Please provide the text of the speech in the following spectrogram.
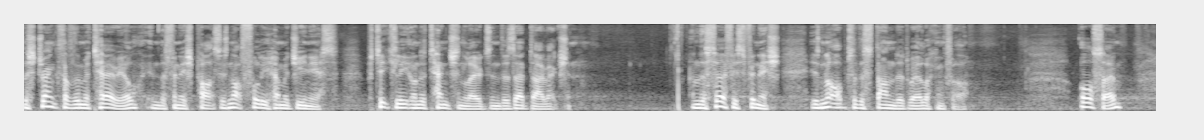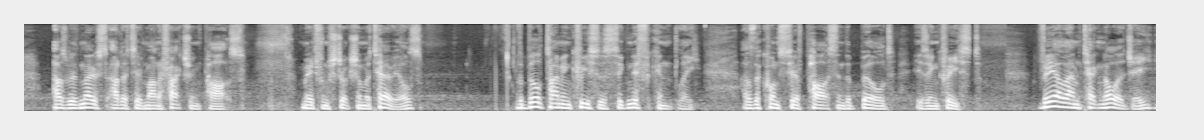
The strength of the material in the finished parts is not fully homogeneous, particularly under tension loads in the Z direction. And the surface finish is not up to the standard we're looking for. Also, as with most additive manufacturing parts made from structural materials, the build time increases significantly as the quantity of parts in the build is increased. VLM technology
